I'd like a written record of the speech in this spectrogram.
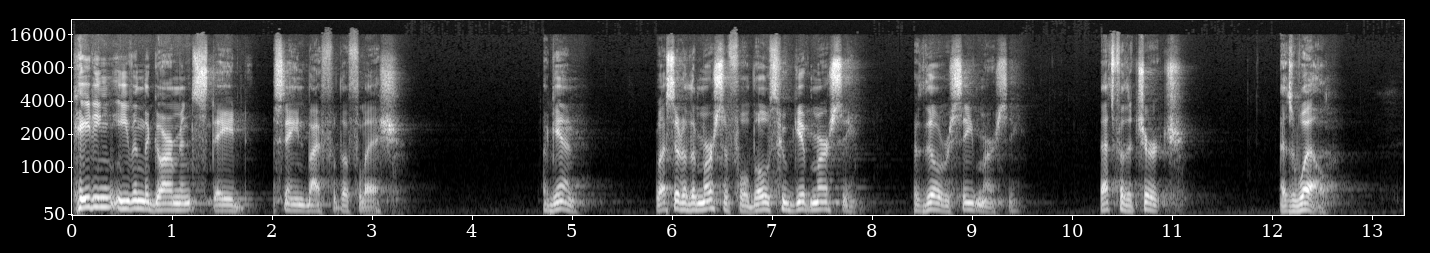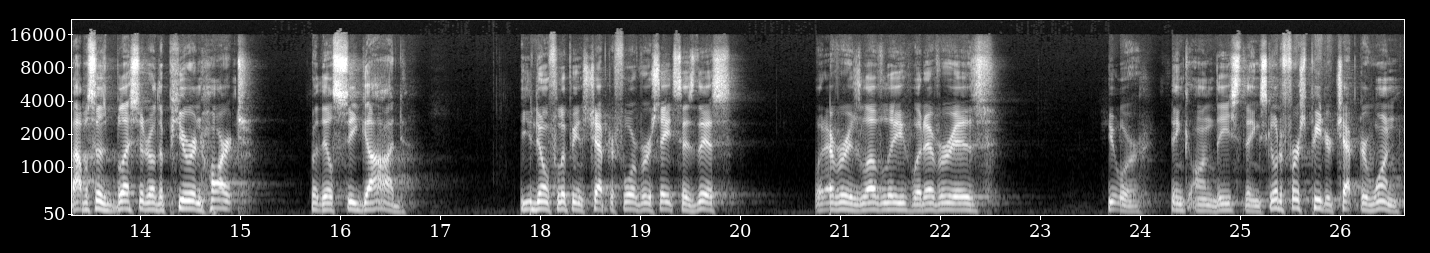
hating even the garment stained stained by the flesh. Again, blessed are the merciful, those who give mercy, because they'll receive mercy. That's for the church as well. Bible says, Blessed are the pure in heart, for they'll see God. You know, Philippians chapter 4, verse 8 says this whatever is lovely, whatever is pure, think on these things. Go to 1 Peter chapter 1.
